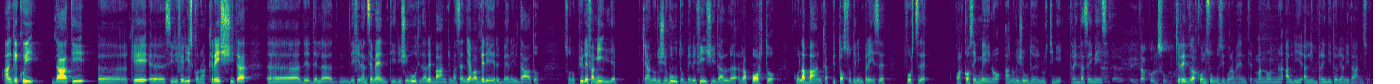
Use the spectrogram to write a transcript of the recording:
Anche qui dati eh, che eh, si riferiscono a crescita dei finanziamenti ricevuti dalle banche, ma se andiamo a vedere bene il dato, sono più le famiglie che hanno ricevuto benefici dal rapporto con la banca piuttosto che le imprese, forse qualcosa in meno hanno ricevuto negli ultimi 36 mesi. Credito al consumo. Credito al consumo sicuramente, ma non all'imprenditorialità, insomma.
